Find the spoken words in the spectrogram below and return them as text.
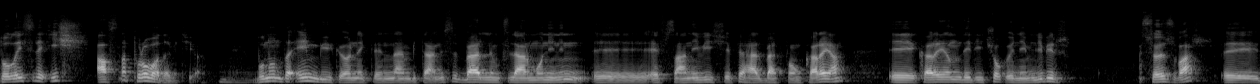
dolayısıyla iş aslında provada bitiyor. Bunun da en büyük örneklerinden bir tanesi Berlin Filarmoni'nin e, efsanevi şefi Herbert von Karajan. E, Karajan'ın dediği çok önemli bir söz var. E,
